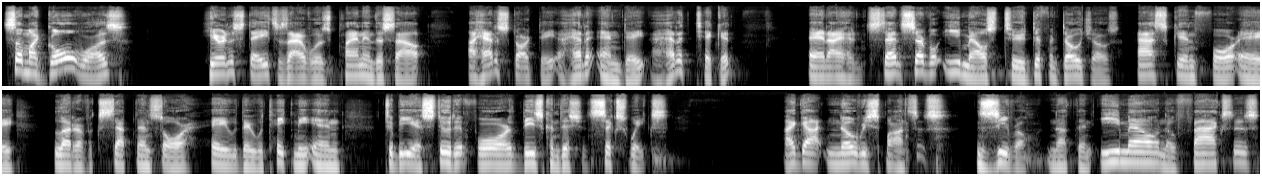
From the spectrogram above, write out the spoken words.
So my goal was here in the States, as I was planning this out, I had a start date, I had an end date, I had a ticket, and I had sent several emails to different dojos asking for a letter of acceptance or, hey, they would take me in to be a student for these conditions, six weeks. I got no responses, zero, nothing, email, no faxes.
